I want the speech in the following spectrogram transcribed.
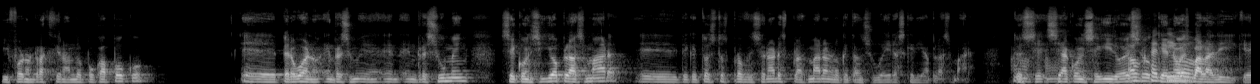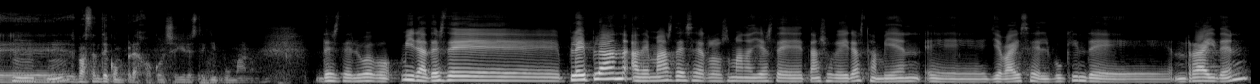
y fueron reaccionando poco a poco eh, pero bueno, en resumen, se consiguió plasmar, eh, de que todos estos profesionales plasmaran lo que Tansugueiras quería plasmar. Entonces se, ha conseguido eso, que no es baladí, que es bastante complejo conseguir este equipo humano. Desde luego. Mira, desde Playplan, además de ser los managers de Tansugueiras, también eh, lleváis el booking de Raiden,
